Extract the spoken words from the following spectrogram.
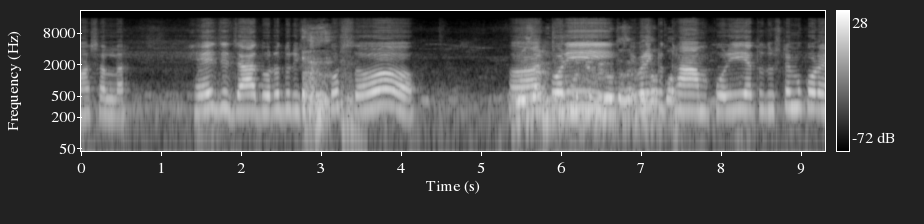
মাশাল্লাহ। হে যে যা দৌড়াদৌড়ি শুরু করছ। পরি করতেছে, এবার একটু থাম পরি এত দুষ্টামি করে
